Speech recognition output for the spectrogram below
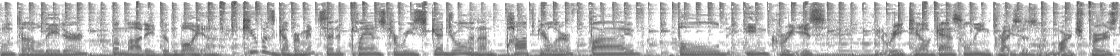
junta leader Mamadi Doumbouya. Cuba's government said it plans to reschedule an unpopular five fold increase in retail gasoline prices on March 1st,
